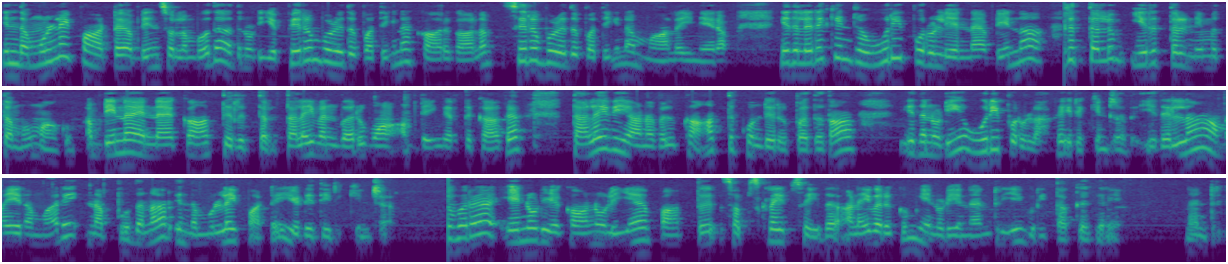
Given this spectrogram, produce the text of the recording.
இந்த முல்லைப்பாட்டு அப்படின்னு சொல்லும்போது அதனுடைய பெரும்பொழுது பார்த்தீங்கன்னா கார்காலம் சிறுபொழுது பார்த்தீங்கன்னா மாலை நேரம். இதுல இருக்கின்ற உரி பொருள் என்ன அப்படின்னா இருத்தலும் இருத்தல் நிமித்தமும் ஆகும். அப்படின்னா என்ன? காத்திருத்தல். தலைவன் வருவான் அப்படிங்கிறதுக்காக தலைவியானவள் காத்து கொண்டிருப்பது தான் இதனுடைய உரிப்பொருளாக இருக்கின்றது. இதெல்லாம் அமையிற மாதிரி நப்பூதனார் இந்த முல்லைப்பாட்டை எழுதியிருக்கின்றார். இதுவரை என்னுடைய காணொளியை பார்த்து சப்ஸ்கிரைப் செய்த அனைவருக்கும் என்னுடைய நன்றியை உரித்தாக்குகிறேன். நன்றி.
